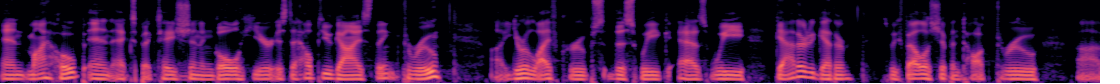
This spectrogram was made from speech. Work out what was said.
And my hope and expectation and goal here is to help you guys think through uh, your life groups this week as we gather together, as we fellowship and talk through uh,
